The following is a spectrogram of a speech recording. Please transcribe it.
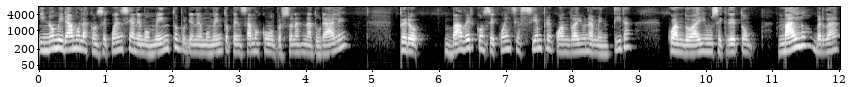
Y no miramos las consecuencias en el momento, porque en el momento pensamos como personas naturales, pero va a haber consecuencias siempre cuando hay una mentira, cuando hay un secreto malo, ¿verdad?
